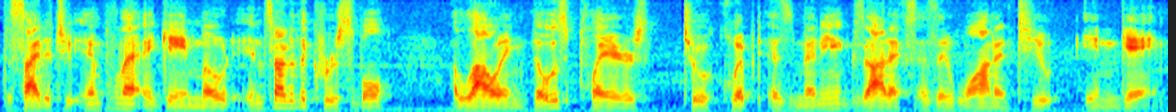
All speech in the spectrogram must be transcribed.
decided to implement a game mode inside of the Crucible, allowing those players to equip as many exotics as they wanted to in-game.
